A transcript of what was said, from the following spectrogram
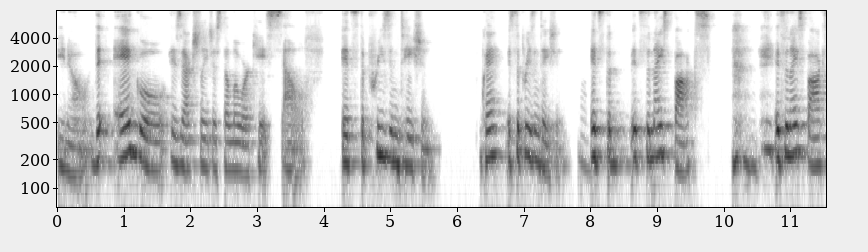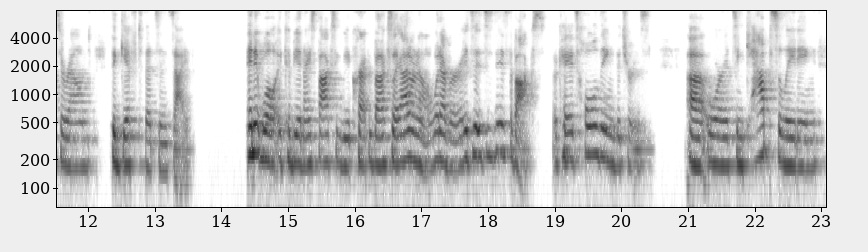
you know? The ego is actually just a lowercase self. It's the presentation okay? It's the presentation. Mm. it's the it's the nice box. It's a nice box around the gift that's inside and it will it could be a nice box it could be a crappy box like i don't know whatever. It's it's it's the box okay? It's holding the truth uh, or it's encapsulating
